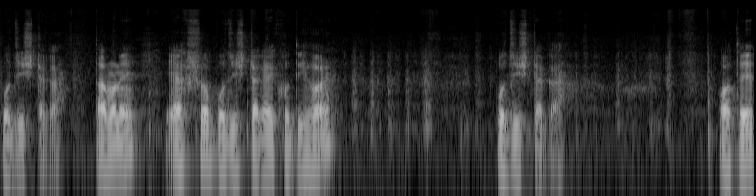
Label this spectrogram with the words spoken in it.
পঁচিশ টাকা। তার মানে একশো পঁচিশ টাকায় ক্ষতি হয় পঁচিশ টাকা। অতএব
